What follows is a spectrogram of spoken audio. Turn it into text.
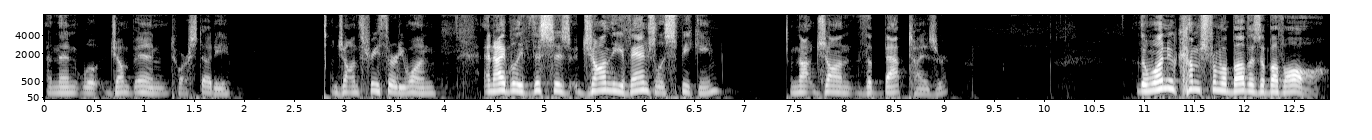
and then we'll jump in to our study. John 3:31. And I believe this is John the evangelist speaking, not John the baptizer. The one who comes from above is above all.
